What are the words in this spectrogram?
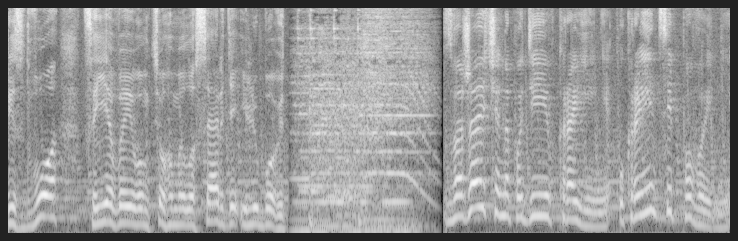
Різдво це є виявом цього милосердя і любові. Зважаючи на події в країні, українці повинні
